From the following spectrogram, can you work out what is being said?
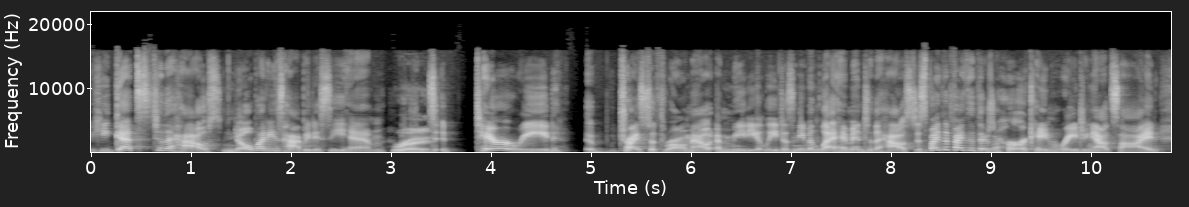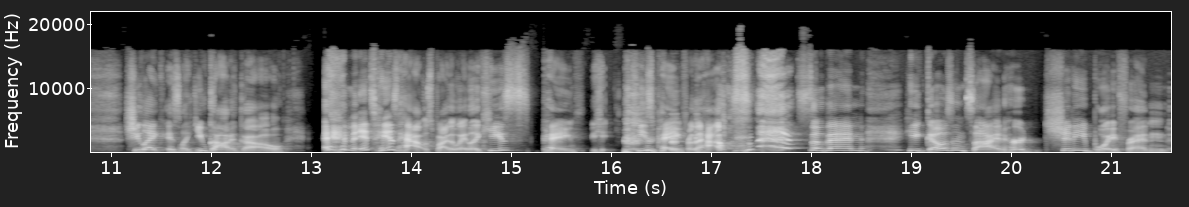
he gets to the house, nobody's happy to see him. Right. T- Tara Reid uh, tries to throw him out immediately. Doesn't even let him into the house, despite the fact that there's a hurricane raging outside. She like is like, "You gotta go," and it's his house, by the way. Like he's paying, he- he's paying for the house. so then he goes inside. Her shitty boyfriend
